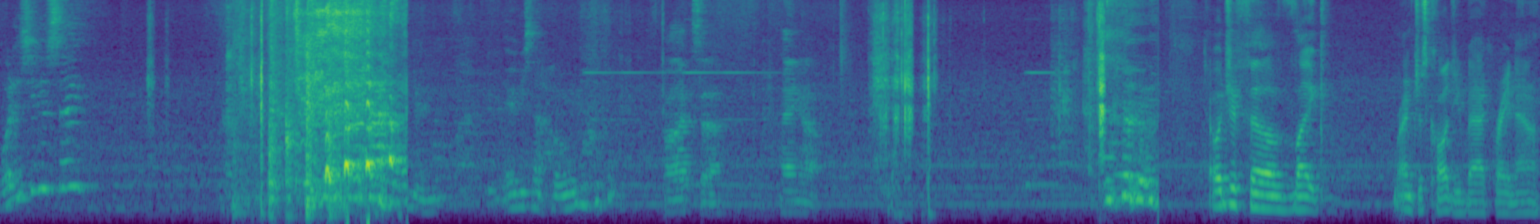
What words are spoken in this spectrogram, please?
What did she just say? Maybe he's not home. Alexa, hang up. How would you feel if like Brent just called you back right now?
